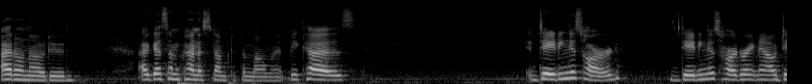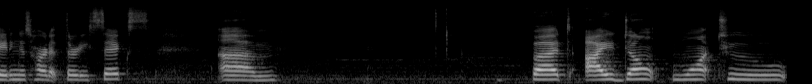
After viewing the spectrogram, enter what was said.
I don't know, dude. I guess I'm kind of stumped at the moment because dating is hard. Dating is hard right now. Dating is hard at 36. Um, but I don't want to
